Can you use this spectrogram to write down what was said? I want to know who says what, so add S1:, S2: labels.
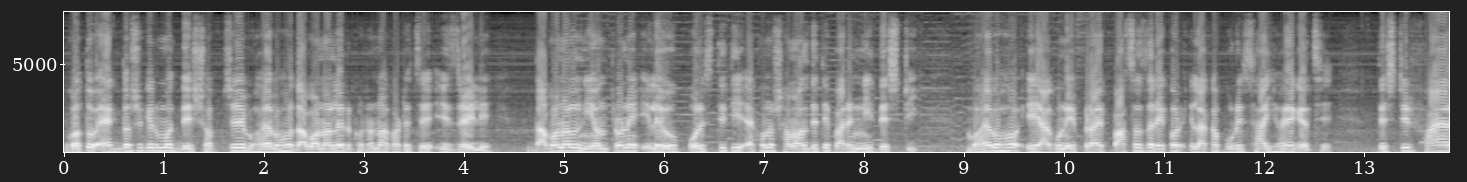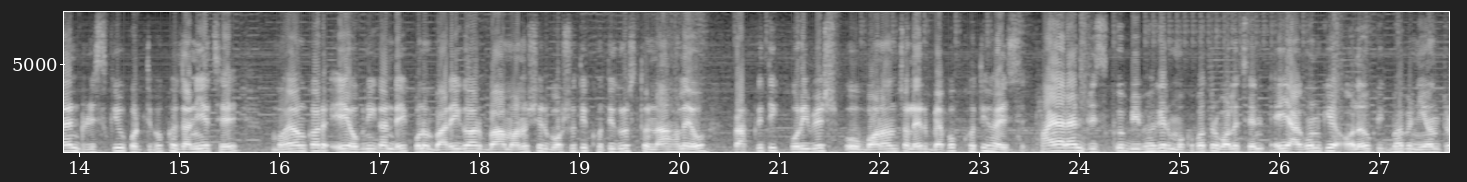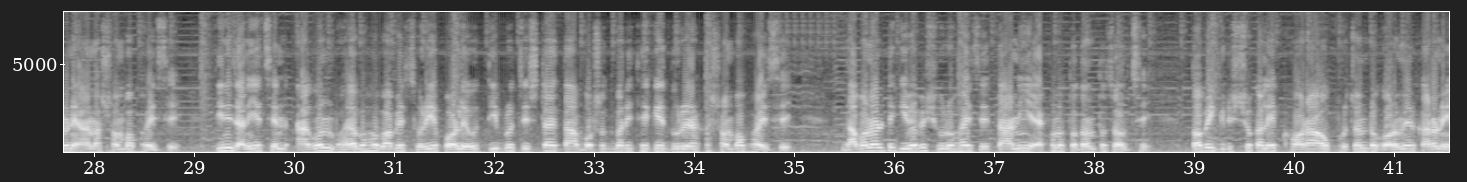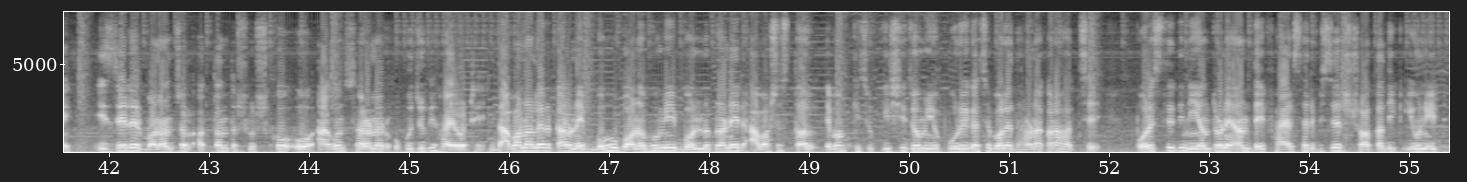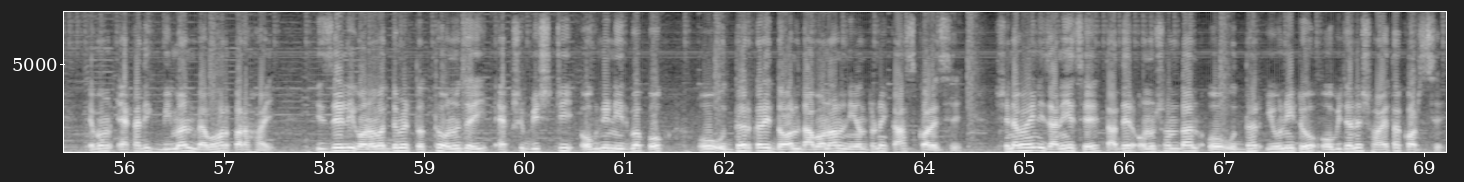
S1: গত এক দশকের মধ্যে সবচেয়ে ভয়াবহ দাবানলের ঘটনা ঘটেছে ইসরায়েলে। দাবানল নিয়ন্ত্রণে এলেও পরিস্থিতি এখনও সামাল দিতে পারেনি দেশটি। ভয়াবহ এই আগুনে প্রায় পাঁচ হাজার একর এলাকা পুড়ে ছাই হয়ে গেছে। দেশটির ফায়ার অ্যান্ড রেস্কিউ কর্তৃপক্ষ জানিয়েছে, ভয়ঙ্কর এই অগ্নিকাণ্ডে কোনো বাড়িঘর বা মানুষের বসতি ক্ষতিগ্রস্ত না হলেও প্রাকৃতিক পরিবেশ ও বনাঞ্চলের ব্যাপক ক্ষতি হয়েছে। ফায়ার অ্যান্ড রেস্কিউ বিভাগের মুখপাত্র বলেছেন, এই আগুনকে অলৌকিকভাবে নিয়ন্ত্রণে আনা সম্ভব হয়েছে। তিনি জানিয়েছেন, আগুন ভয়াবহভাবে ছড়িয়ে পড়লেও তীব্র চেষ্টায় তা বসতবাড়ি থেকে দূরে রাখা সম্ভব হয়েছে। দাবানলটি কীভাবে শুরু হয়েছে তা নিয়ে এখনও তদন্ত চলছে। তবে গ্রীষ্মকালে খরা ও প্রচণ্ড গরমের কারণে ইসরায়েলের বনাঞ্চল অত্যন্ত শুষ্ক ও আগুন ছড়ানোর উপযোগী হয়ে ওঠে। দাবানলের কারণে বহু বনভূমি, বন্যপ্রাণীর আবাসস্থল এবং কিছু কৃষি জমিও পুড়ে গেছে বলে ধারণা করা হচ্ছে। পরিস্থিতি নিয়ন্ত্রণে আনতে ফায়ার সার্ভিসের শতাধিক ইউনিট এবং একাধিক বিমান ব্যবহার করা হয়। ইসরায়েলি গণমাধ্যমের তথ্য অনুযায়ী একশো বিশটি অগ্নি নির্বাপক ও উদ্ধারকারী দল দাবানল নিয়ন্ত্রণে কাজ করেছে। সেনাবাহিনী জানিয়েছে, তাদের অনুসন্ধান ও উদ্ধার ইউনিটও অভিযানে সহায়তা করছে।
